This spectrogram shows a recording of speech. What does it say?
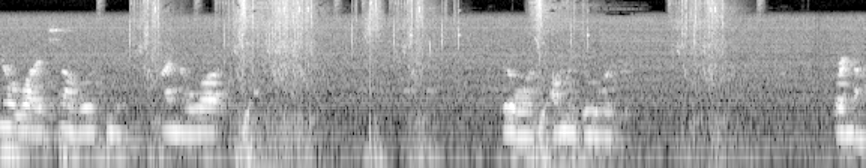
You know why it's not working? I know why. It'll work. I'm gonna do it. Right now.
